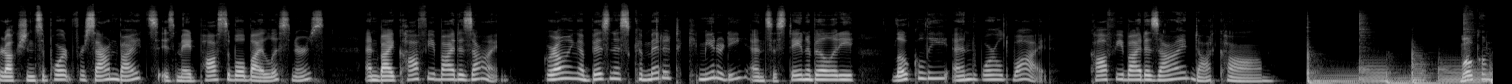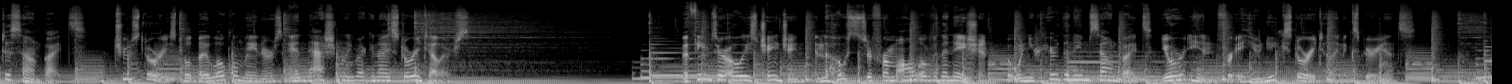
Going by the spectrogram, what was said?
Production support for Soundbites is made possible by listeners and by Coffee by Design, growing a business committed to community and sustainability locally and worldwide. CoffeeByDesign.com. Welcome to Soundbites, true stories told by local Mainers and nationally recognized storytellers. The themes are always changing, and the hosts are from all over the nation, but when you hear the name Soundbites, you're in for a unique storytelling experience.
